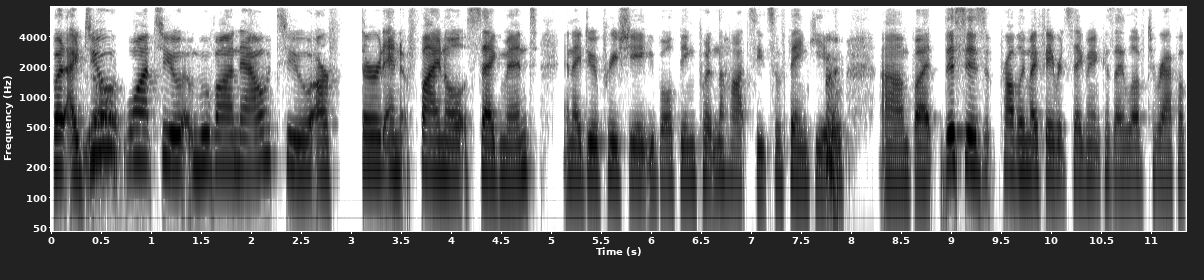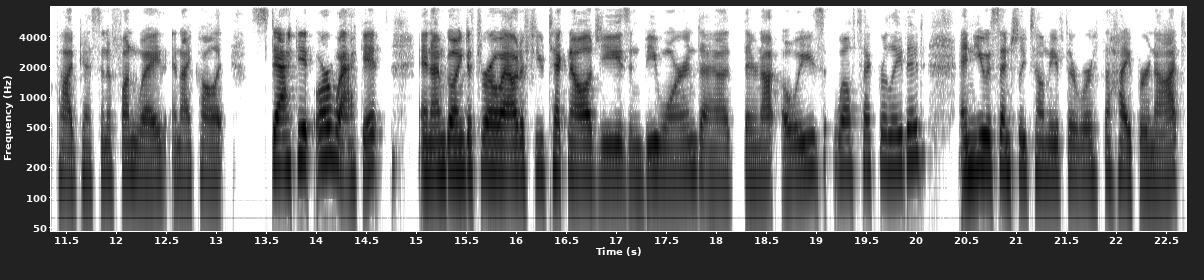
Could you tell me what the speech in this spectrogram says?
but I do yeah. want to move on now to our third and final segment. And I do appreciate you both being put in the hot seat. So thank you. um, but this is probably my favorite segment because I love to wrap up podcasts in a fun way. And I call it Stack It or Whack It. And I'm going to throw out a few technologies and be warned, uh, they're not always wealth tech related. And you essentially tell me if they're worth the hype or not.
